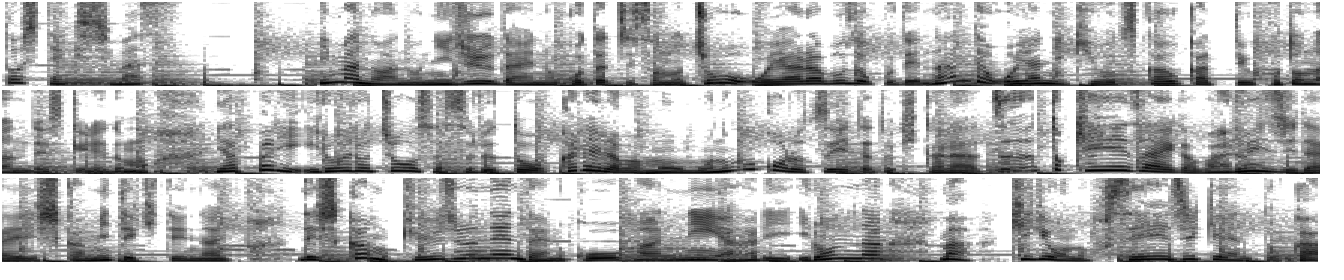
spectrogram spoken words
と指摘します。今のあの20代の子たちその超親ラ部族でなんで親に気を使うかっていうことなんですけれどもやっぱりいろいろ調査すると彼らはもう物心ついた時からずっと経済が悪い時代しか見てきていないでしかも90年代の後半にやはりいろんな、まあ、企業の不正事件とか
